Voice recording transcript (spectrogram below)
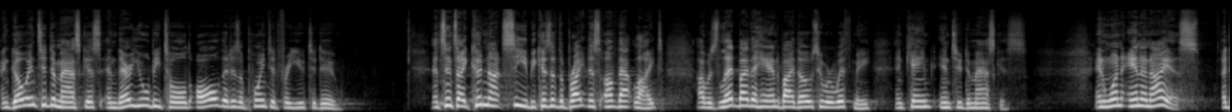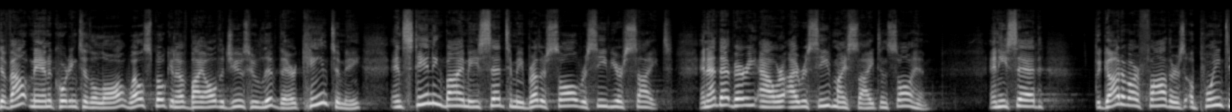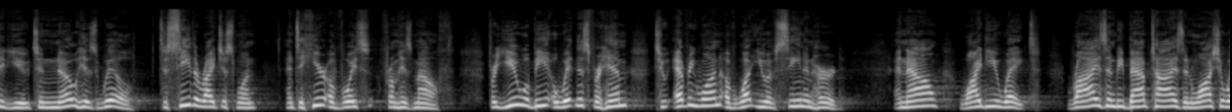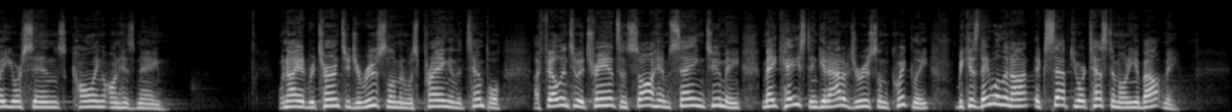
and go into Damascus, and there you will be told all that is appointed for you to do. And since I could not see because of the brightness of that light, I was led by the hand by those who were with me and came into Damascus. And one Ananias, a devout man according to the law, well spoken of by all the Jews who lived there, came to me and standing by me said to me, Brother Saul, receive your sight. And at that very hour I received my sight and saw him. And he said, the God of our fathers appointed you to know his will, to see the righteous one, and to hear a voice from his mouth. For you will be a witness for him to everyone of what you have seen and heard. And now, why do you wait? Rise and be baptized and wash away your sins, calling on his name. When I had returned to Jerusalem and was praying in the temple, I fell into a trance and saw him saying to me, Make haste and get out of Jerusalem quickly, because they will not accept your testimony about me.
